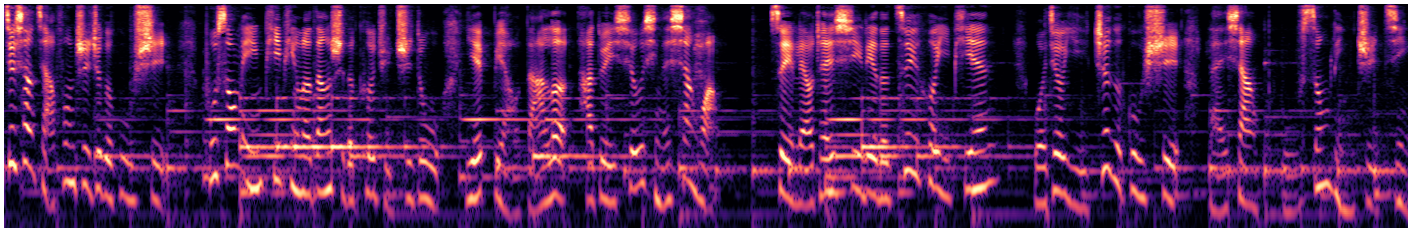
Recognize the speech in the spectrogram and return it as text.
就像贾凤志这个故事，蒲松龄批评了当时的科举制度，也表达了他对修行的向往。所以《聊斋》系列的最后一篇，我就以这个故事来向蒲松龄致敬。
